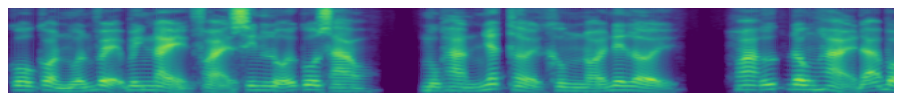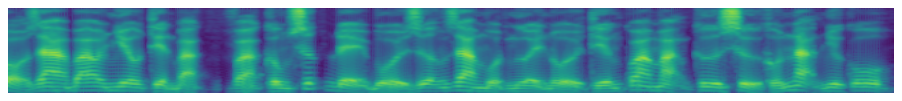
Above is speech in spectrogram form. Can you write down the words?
Cô còn muốn vệ binh này phải xin lỗi cô sao? Mục hàn nhất thời không nói nên lời hoa ước đông hải đã bỏ ra bao nhiêu tiền bạc và công sức để bồi dưỡng ra một người nổi tiếng qua mạng cư xử khốn nạn như cô?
